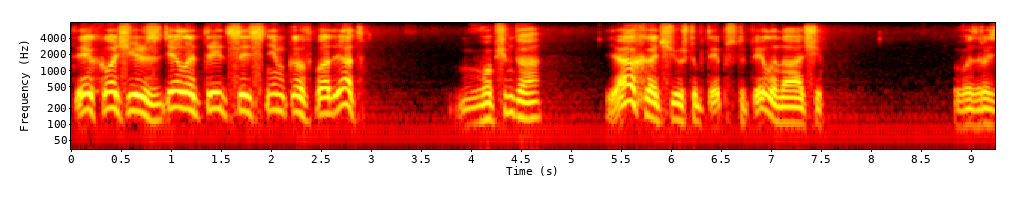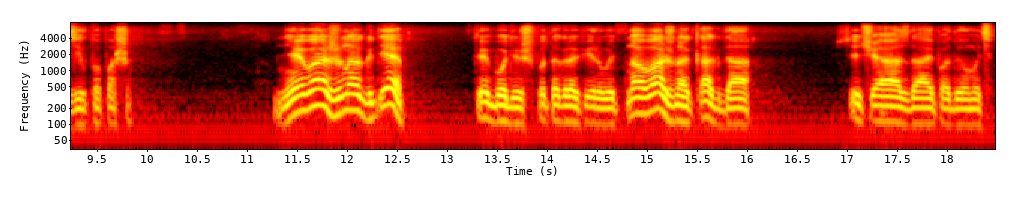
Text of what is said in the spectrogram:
«Ты хочешь сделать тридцать снимков подряд?» «В общем, да. Я хочу, чтобы ты поступил иначе», — возразил папаша. Не важно где ты будешь фотографировать, но важно когда. Сейчас дай подумать.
